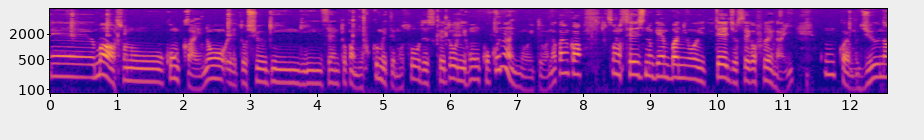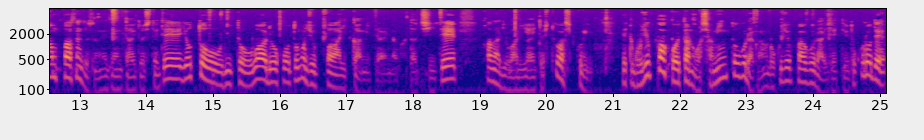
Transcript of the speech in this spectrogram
えー、まあ、その、今回の、えっ、と、衆議院議員選とかも含めてもそうですけど、日本国内においては、なかなか、その政治の現場において女性が増えない。今回も十何パーセントですよね、全体として。で、与党2党は両方とも10%以下みたいな形で、かなり割合としては低い。えっと、50%超えたのが社民党ぐらいかな ?60% ぐらいでっていうところで、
